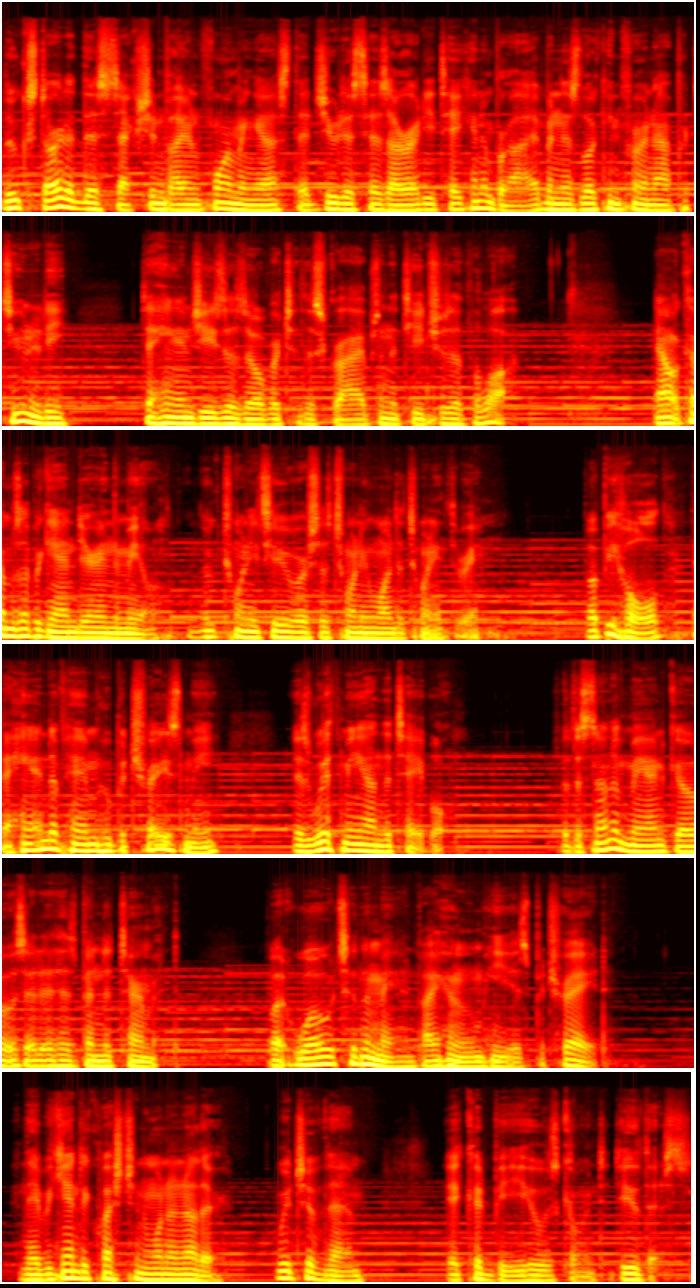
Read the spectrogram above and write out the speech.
Luke started this section by informing us that Judas has already taken a bribe and is looking for an opportunity to hand Jesus over to the scribes and the teachers of the law. Now it comes up again during the meal, Luke 22, verses 21 to 23. But behold, the hand of him who betrays me is with me on the table. For the Son of Man goes as it has been determined. But woe to the man by whom he is betrayed. And they began to question one another, which of them it could be who was going to do this.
